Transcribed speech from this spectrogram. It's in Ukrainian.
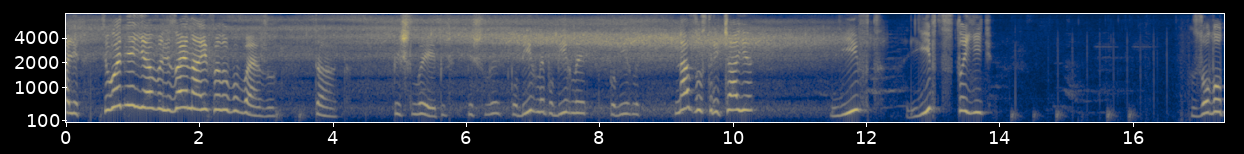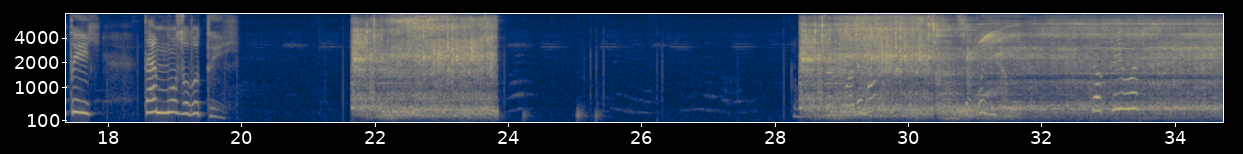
далі. Сьогодні я вилізаю на Ейфелеву вежу. Так. Пішли, пі- пішли, побігли, побігли, побігли. Нас зустрічає ліфт. Ліфт стоїть. Золотий, темно-золотий. Заходимо. Все, поїхали. Такий.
